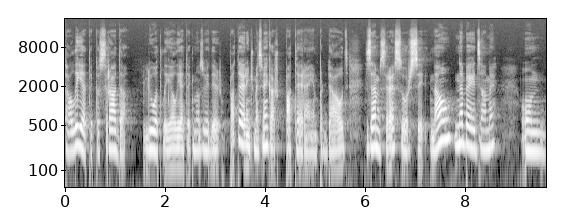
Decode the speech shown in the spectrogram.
tā lieta, kas rada ļoti lielu ietekmi uz vidi, ir patēriņš. Mēs vienkārši patērējam par daudz. Zemes resursi nav nebeidzami. Un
